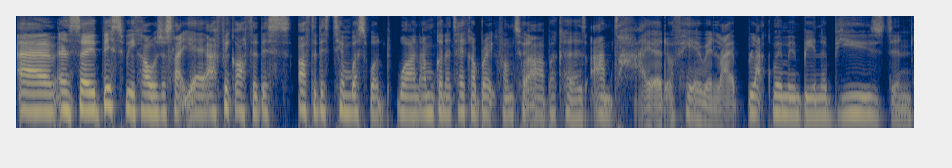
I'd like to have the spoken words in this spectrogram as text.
Um, and so this week i was just like yeah i think after this after this tim westwood one i'm going to take a break from twitter because i'm tired of hearing like black women being abused and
